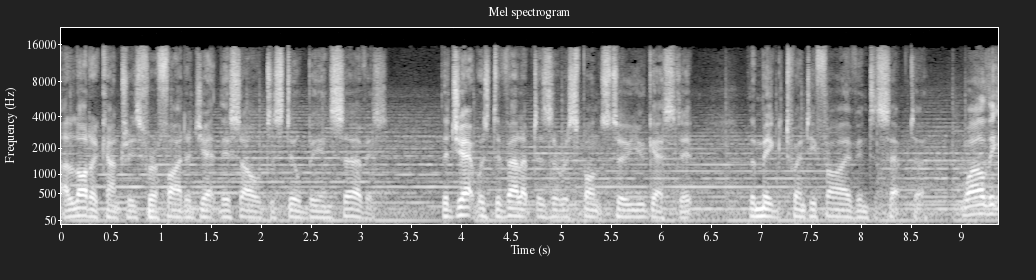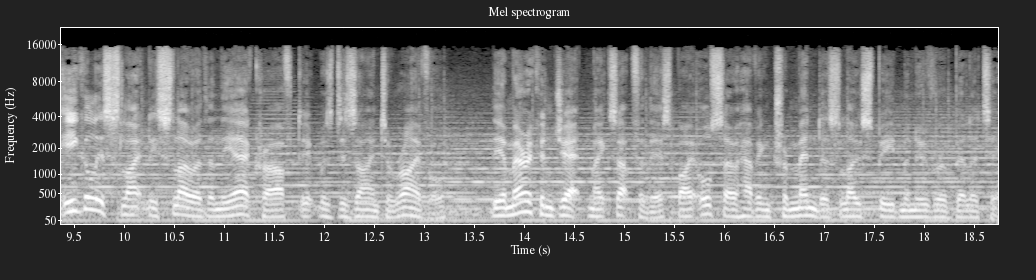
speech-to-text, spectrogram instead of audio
a lot of countries for a fighter jet this old to still be in service. The jet was developed as a response to, you guessed it, the MiG-25 interceptor. While the Eagle is slightly slower than the aircraft it was designed to rival, the American jet makes up for this by also having tremendous low-speed maneuverability.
